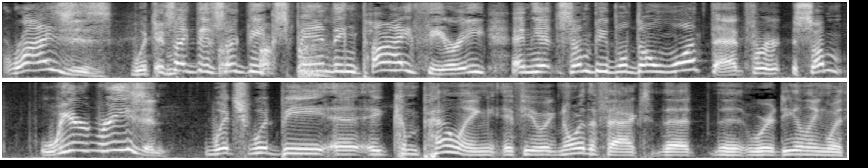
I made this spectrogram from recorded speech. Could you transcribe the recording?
rises? Which- it's like it's like the expanding pie theory, and yet some people don't want that for some weird reason. Which would be uh, uh, compelling if you ignore the fact that, that we're dealing with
